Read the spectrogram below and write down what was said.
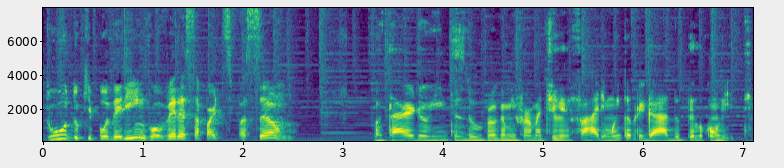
tudo que poderia envolver essa participação? Boa tarde, ouvintes do programa informativo EFAR e muito obrigado pelo convite.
